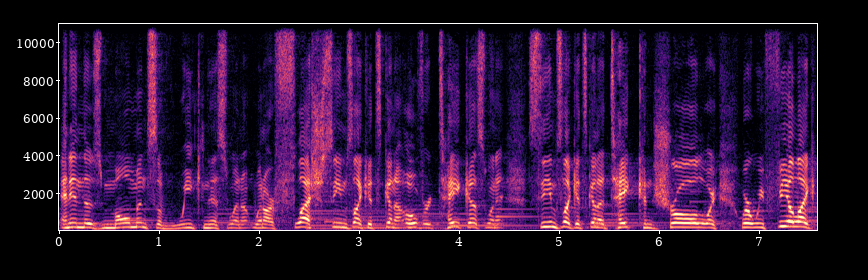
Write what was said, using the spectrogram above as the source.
And in those moments of weakness, when, when our flesh seems like it's going to overtake us, when it seems like it's going to take control, where, where we feel like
